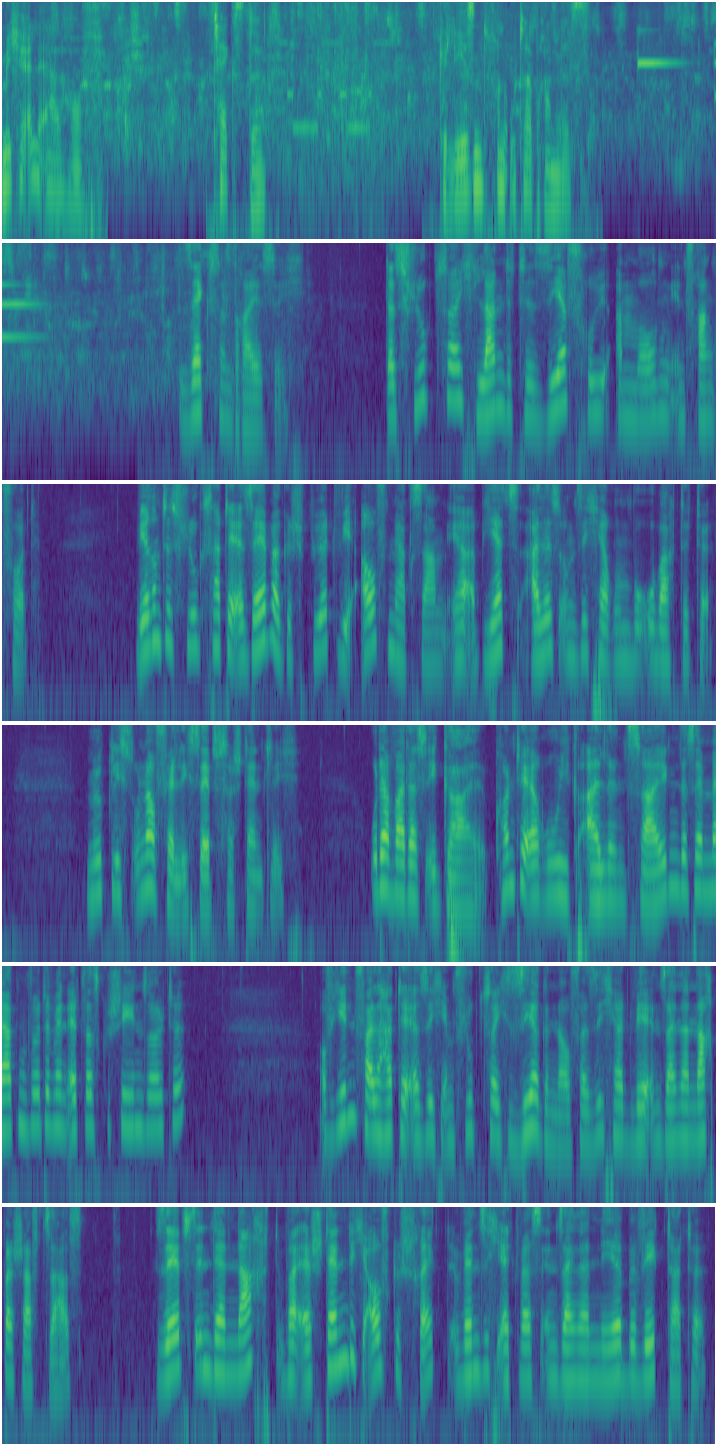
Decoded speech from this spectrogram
Michael Erlhoff. Texte. Gelesen von Uta Brandes. 36. Das Flugzeug landete sehr früh am Morgen in Frankfurt. Während des Flugs hatte er selber gespürt, wie aufmerksam er ab jetzt alles um sich herum beobachtete. Möglichst unauffällig, selbstverständlich. Oder war das egal? Konnte er ruhig allen zeigen, dass er merken würde, wenn etwas geschehen sollte? Auf jeden Fall hatte er sich im Flugzeug sehr genau versichert, wer in seiner Nachbarschaft saß. Selbst in der Nacht war er ständig aufgeschreckt, wenn sich etwas in seiner Nähe bewegt hatte.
